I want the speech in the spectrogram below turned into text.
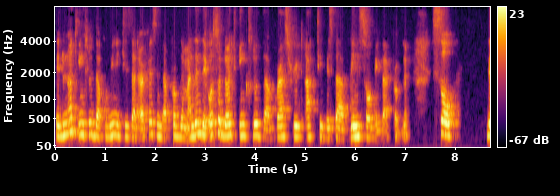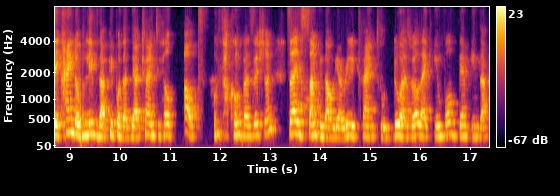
They do not include the communities that are facing that problem. And then they also don't include the grassroots activists that have been solving that problem. So they kind of leave the people that they are trying to help out of the conversation. So that is something that we are really trying to do as well, like involve them in the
